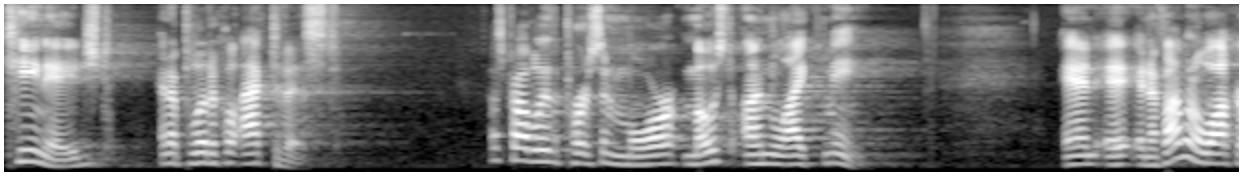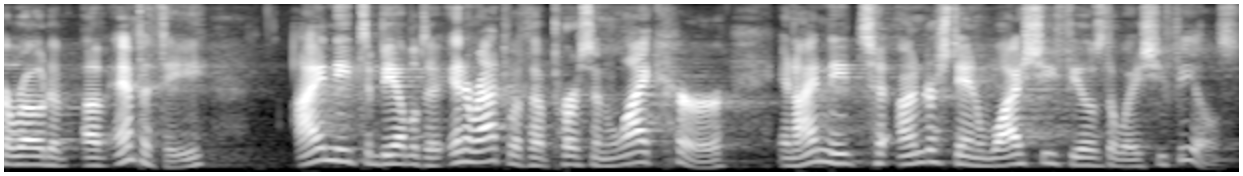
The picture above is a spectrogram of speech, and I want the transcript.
teenaged, and a political activist. That's probably the person more, most unlike me. And, and if I'm going to walk a road of, of empathy, I need to be able to interact with a person like her, and I need to understand why she feels the way she feels.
